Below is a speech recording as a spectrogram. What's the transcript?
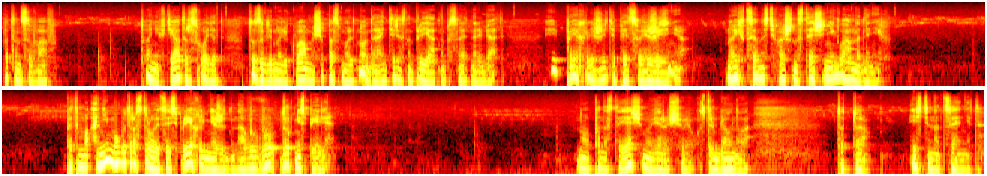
потанцевав. То они в театр сходят, то заглянули к вам, еще посмотрят. Ну да, интересно, приятно посмотреть на ребят. И поехали жить опять своей жизнью – но их ценности ваши настоящие не главное для них. Поэтому они могут расстроиться, если приехали неожиданно, а вы вдруг не спели. Но по-настоящему верующего, устремленного, тот, кто истинно ценит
